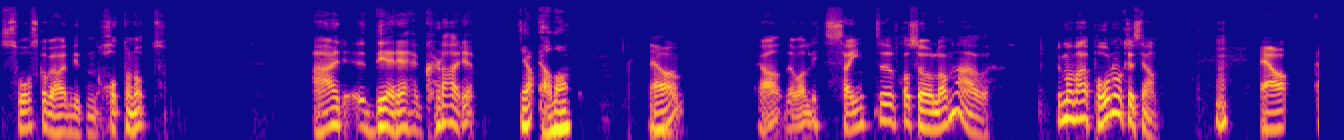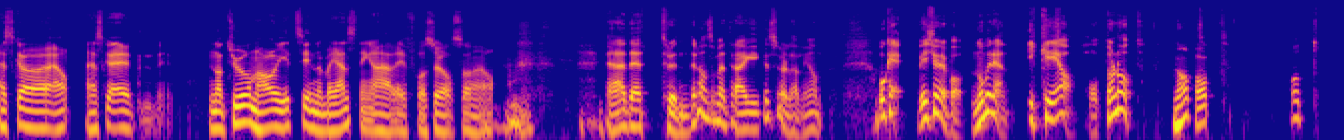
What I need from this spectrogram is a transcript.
så skal vi ha en liten hot or not. Er dere klare? Ja, da. Ja, Ja, det var litt seint fra Sørlandet her. Du må være på nå, Kristian. ja, jeg skal, ja, jeg skal Naturen har gitt sine begrensninger her fra sør, så ja. Ja, det er trønderne som er trege, ikke sørlendingene. Ok, vi kjører på. Nummer én. Ikea, hot or not? Not. Hot. Hot.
